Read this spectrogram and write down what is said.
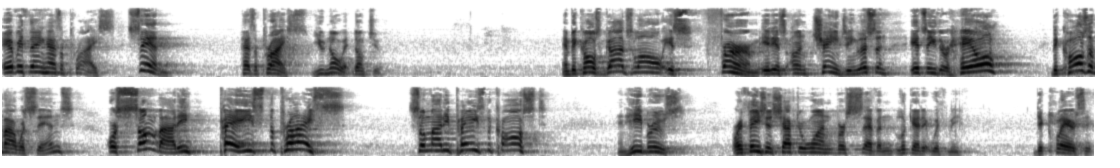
Everything has a price. Sin has a price. You know it, don't you? And because God's law is firm, it is unchanging, listen, it's either hell because of our sins or somebody pays the price. Somebody pays the cost. And Hebrews or Ephesians chapter 1 verse 7, look at it with me, declares it.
